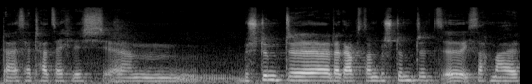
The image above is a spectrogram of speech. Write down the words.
Da ist ja tatsächlich ähm, bestimmte, da gab es dann bestimmte, äh, ich sag mal,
